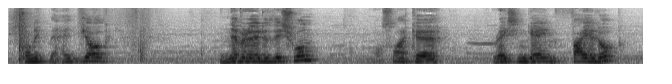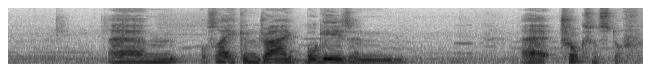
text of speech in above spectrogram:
Sonic the Hedgehog. Never heard of this one. Looks like a racing game fired up. Um, looks like you can drive buggies and uh, trucks and stuff.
